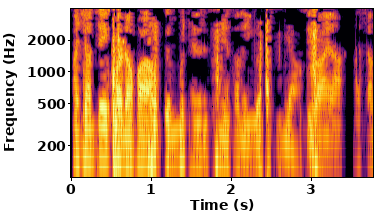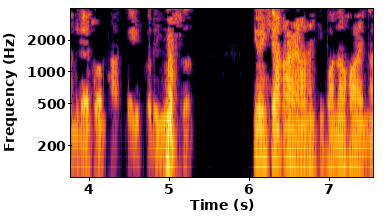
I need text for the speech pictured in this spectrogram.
那像这一块的话，跟目前市面上的一个皮秒 C 八呀，那相对来说它各有各的优势。因为像二氧化碳激光的话，那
